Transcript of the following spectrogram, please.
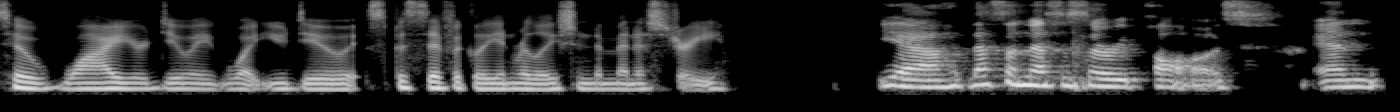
to why you're doing what you do, specifically in relation to ministry? Yeah, that's a necessary pause. And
